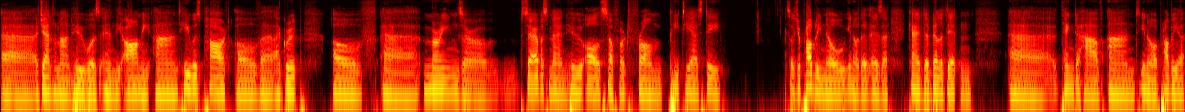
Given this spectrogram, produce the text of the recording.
uh, a gentleman who was in the army, and he was part of uh, a group of uh, Marines or servicemen who all suffered from PTSD. So as you probably know, you know, there is a kind of debilitating uh, thing to have, and you know, probably a,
